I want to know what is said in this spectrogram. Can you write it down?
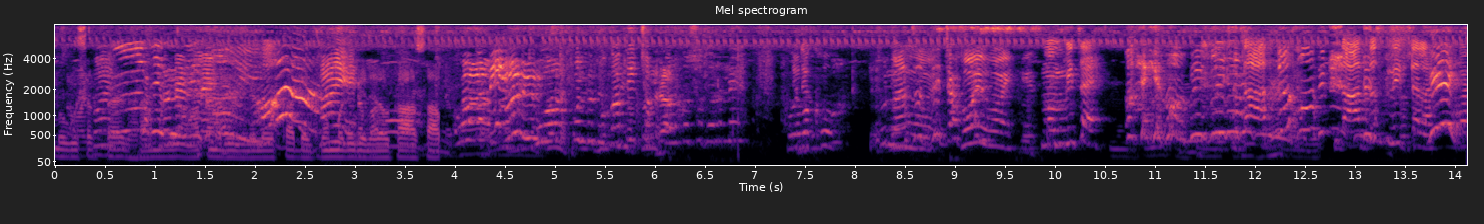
बघू शकताय घरामध्ये आतमध्ये गेलेला होता बेडरूममध्ये गेलेला होता हा साप होय होय मम्मीच आहे. दादच नाही त्याला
